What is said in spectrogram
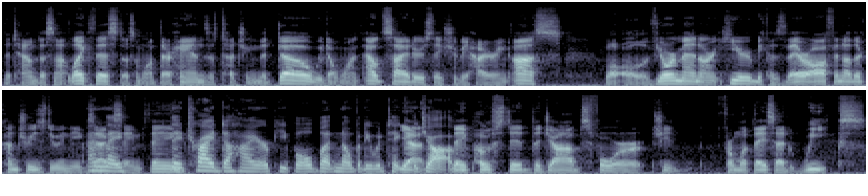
The town does not like this, doesn't want their hands touching the dough. We don't want outsiders. They should be hiring us. Well, all of your men aren't here because they're off in other countries doing the exact they, same thing. They tried to hire people, but nobody would take yeah, the job. they posted the jobs for she, from what they said, weeks,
